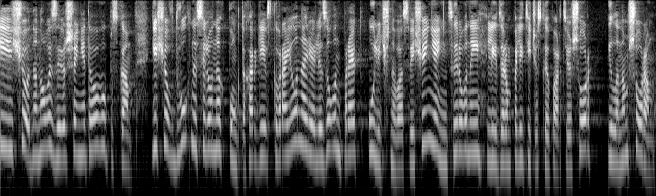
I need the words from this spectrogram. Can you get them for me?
Еще одна новость завершения этого выпуска. Еще в двух населенных пунктах Аргеевского района реализован проект уличного освещения, инициированный лидером политической партии «Шор» Илоном Шором.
